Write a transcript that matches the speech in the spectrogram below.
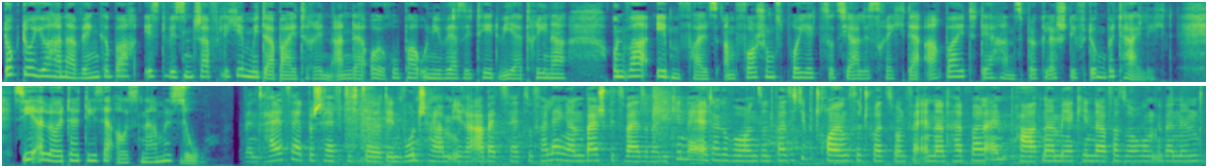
Dr. Johanna Wenkebach ist wissenschaftliche Mitarbeiterin an der Europa-Universität Viatrina und war ebenfalls am Forschungsprojekt Soziales Recht der Arbeit der Hans-Böckler-Stiftung beteiligt. Sie erläutert diese Ausnahme so. Wenn Teilzeitbeschäftigte den Wunsch haben, ihre Arbeitszeit zu verlängern, beispielsweise weil die Kinder älter geworden sind, weil sich die Betreuungssituation verändert hat, weil ein Partner mehr Kinderversorgung übernimmt,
